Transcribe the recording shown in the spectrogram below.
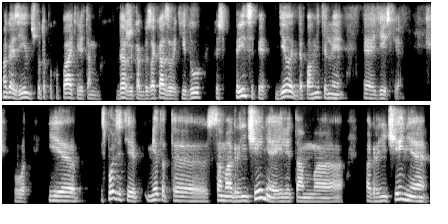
магазин, что-то покупать или там даже как бы заказывать еду, то есть в принципе делать дополнительные э, действия. Вот. И э, используйте метод э, самоограничения или там э, ограничения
